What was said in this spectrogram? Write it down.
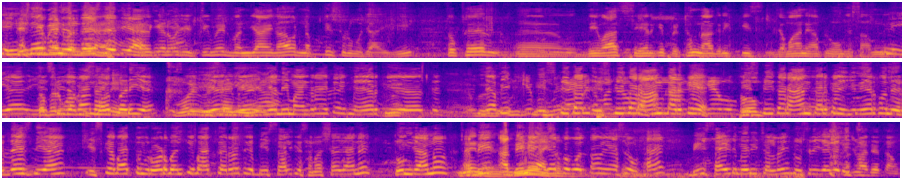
इंजीनियर को बन निर्देश दे दिया जाएगा है कल के रोज एस्टीमेट बन जाएगा और नकदी शुरू हो जाएगी। तो फिर देवास शहर के प्रथम नागरिक की जबान है आप लोगों के सामने। ये ये तो फिर वो जबान बहुत बड़ी है। वो ये नहीं ये ये नहीं मान रहा है कि मेयर की ने अभी स्पीकर स्पीकर ऑन करके स्पीकर ऑन करके इंजीनियर को निर्देश दिया है। इसके बाद तुम रोड बंद की बात कर रहे हो तो ये बीस साल की समस्या जाने। तुम जानो अभी अभी मैं इंजीनियर को बोलता हूँ यहाँ से उठाए बीस साइड मेरी चल रही दूसरी जगह भिजवा देता हूँ।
